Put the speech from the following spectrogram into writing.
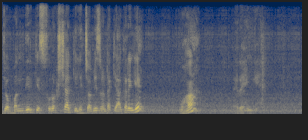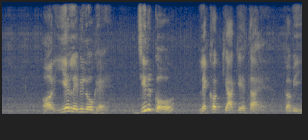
जो मंदिर की सुरक्षा के लिए 24 घंटा क्या करेंगे? वहाँ रहेंगे। और ये लेवी लोग हैं जिनको लेखक क्या कहता है? कवि।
